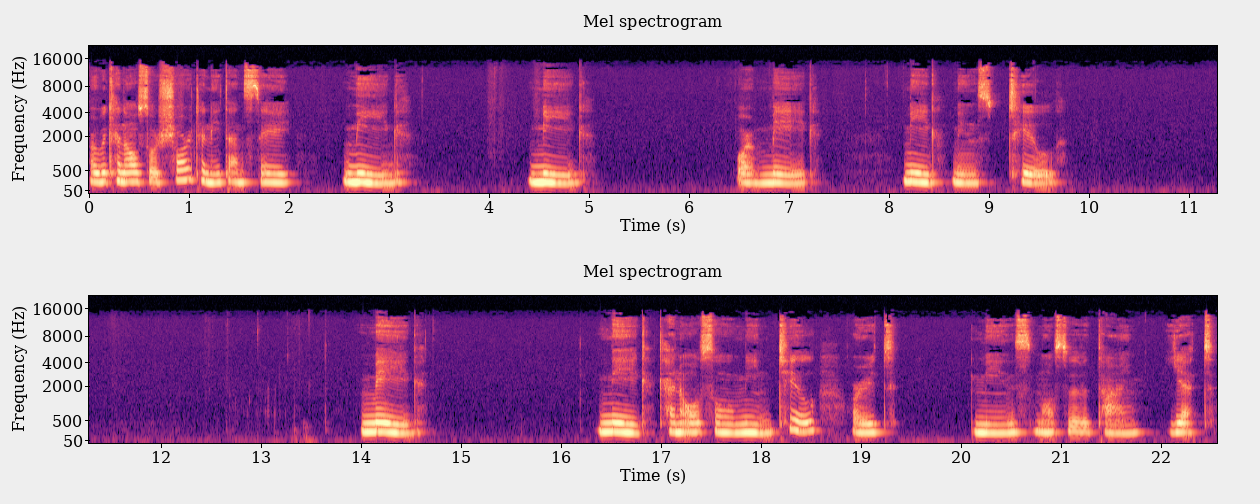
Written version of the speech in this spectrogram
Or we can also shorten it and say mig, mig, or mig. Mig means till. Mig. Meg can also mean till, or it means most of the time yet.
